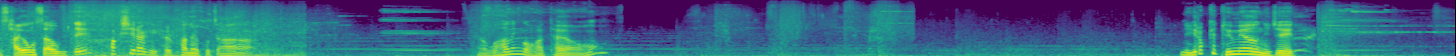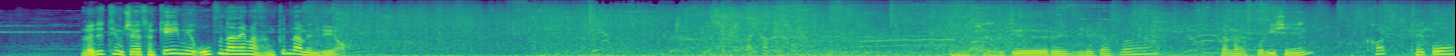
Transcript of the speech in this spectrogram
사용 싸움 때 확실하게 결판을 보자. 라고 하는 것 같아요. 이렇게 되면 이제 레드팀 입장에서는 게임이 5분 안에만 안 끝나면 돼요. 미드를 밀다가 날라갔고 리신 컷 되고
